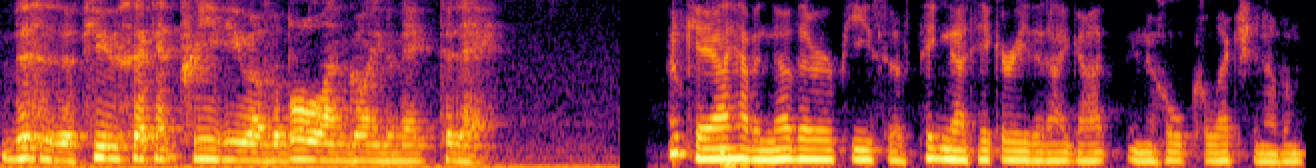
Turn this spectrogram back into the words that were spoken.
This is a few second preview of the bowl I'm going to make today. Okay, I have another piece of pignut hickory that I got in a whole collection of them.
